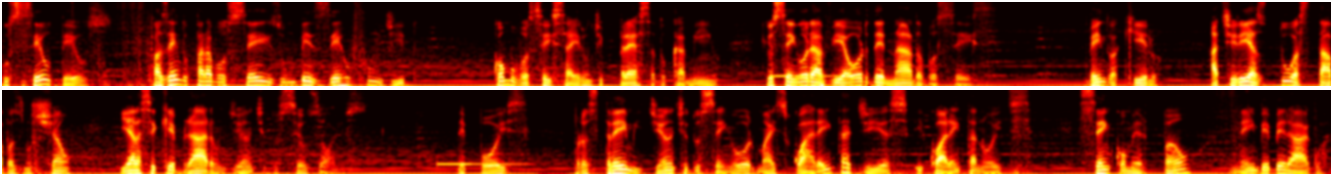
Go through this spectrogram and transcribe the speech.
o seu Deus, fazendo para vocês um bezerro fundido. Como vocês saíram depressa do caminho que o Senhor havia ordenado a vocês. Vendo aquilo, atirei as duas tábuas no chão e elas se quebraram diante dos seus olhos. Depois, prostrei-me diante do Senhor mais quarenta dias e quarenta noites, sem comer pão nem beber água,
